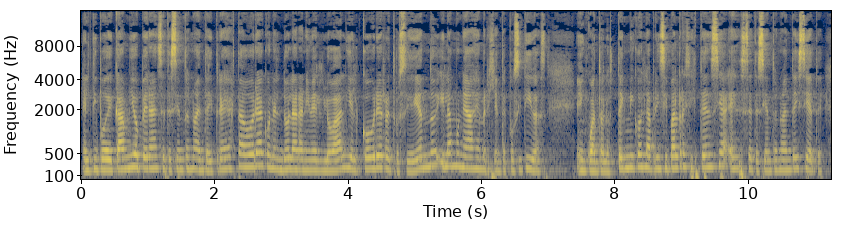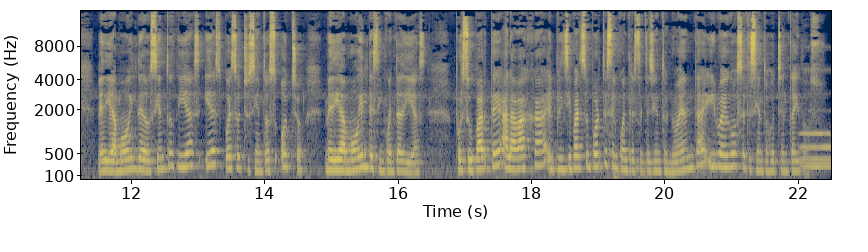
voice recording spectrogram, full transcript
El tipo de cambio opera en 793 hasta ahora, con el dólar a nivel global y el cobre retrocediendo y las monedas emergentes positivas. En cuanto a los técnicos, la principal resistencia es 797, medida móvil de 200 días y después 808, medida móvil de 50 días. Por su parte, a la baja, el principal soporte se encuentra en 790 y luego 782.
